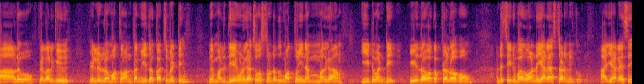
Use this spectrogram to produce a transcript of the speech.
వాళ్ళు పిల్లలకి పెళ్ళిళ్ళలో మొత్తం అంతా మీతో ఖర్చు పెట్టి మిమ్మల్ని దేవుడిగా చూస్తుంటుంది. మొత్తం ఈ నెమ్మదిగా ఇటువంటి ఏదో ఒక ప్రలోభం అంటే శని భగవానుడు ఎరేస్తాడు మీకు. ఆ ఎరేసి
